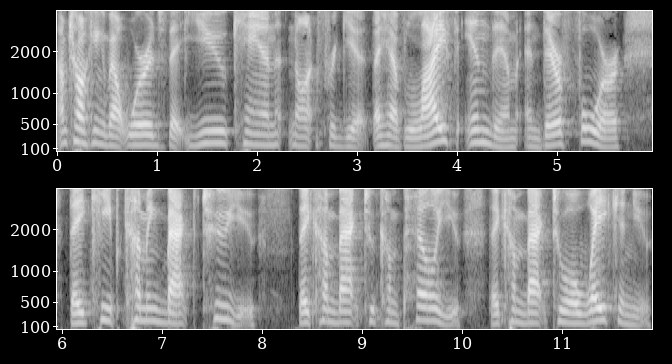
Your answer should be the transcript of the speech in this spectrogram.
i'm talking about words that you cannot forget they have life in them and therefore they keep coming back to you they come back to compel you. They come back to awaken you.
